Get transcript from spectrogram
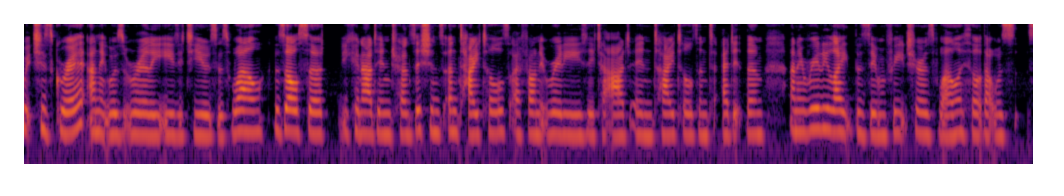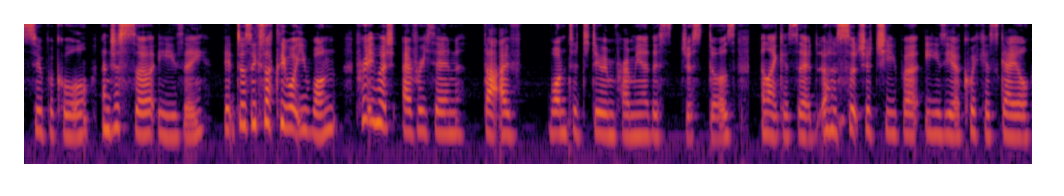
which is great and it was really easy to use as well. There's also, you can add in transitions and titles. I found it really easy to add in titles and to edit them and I really liked the zoom feature as well. I thought that was super cool and just so easy. It does exactly what you want. Pretty much everything that I've wanted to do in Premiere, this just does. And like I said, on such a cheaper, easier, quicker scale.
